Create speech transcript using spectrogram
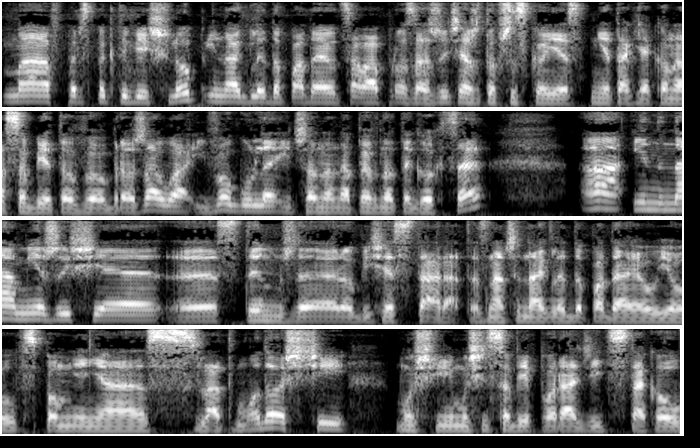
ma w perspektywie ślub i nagle dopada ją cała proza życia, że to wszystko jest nie tak, jak ona sobie to wyobrażała i w ogóle, i czy ona na pewno tego chce a inna mierzy się e, z tym, że robi się stara. To znaczy nagle dopadają ją wspomnienia z lat młodości, musi, musi sobie poradzić z taką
